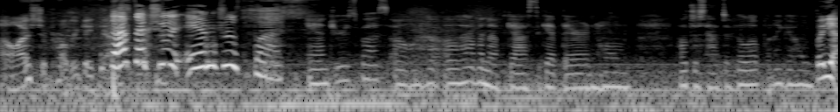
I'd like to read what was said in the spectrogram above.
oh, I should probably get gas. That's actually Andrew's bus. Andrew's bus. I'll, ha- I'll have enough gas to get there and home. I'll just have to fill up when I get home. But yeah,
